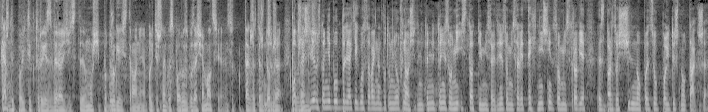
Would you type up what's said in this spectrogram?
Każdy polityk, który jest wyrazisty, musi po drugiej stronie politycznego sporu wzbudzać emocje. Także też znaczy, dobrze... Podkreśliłem, że to nie było byle jakie głosowanie nad wotum nieufności. To nie, to, nie, to nie są nieistotni ministrowie, to nie są ministrowie techniczni, to są ministrowie z bardzo silną pozycją polityczną także.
